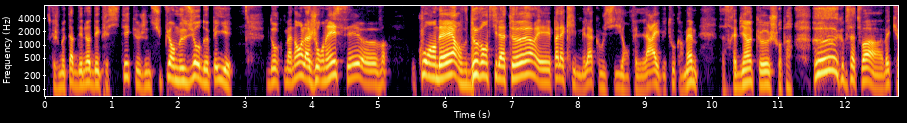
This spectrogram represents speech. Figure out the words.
Parce que je me tape des notes d'électricité que je ne suis plus en mesure de payer. Donc maintenant, la journée, c'est euh, courant d'air, deux ventilateurs et pas la clim. Mais là, comme je dis, on fait le live et tout quand même, ça serait bien que je sois pas euh, comme ça, tu vois, avec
